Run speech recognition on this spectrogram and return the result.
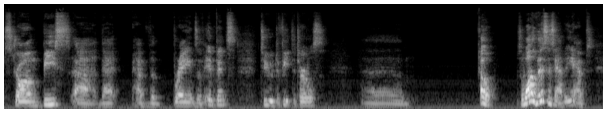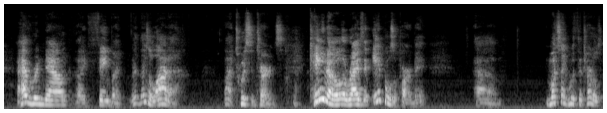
strong beasts uh, that have the brains of infants to defeat the turtles. Um, oh, so while this is happening, yeah, I have it written down like thing, but there- there's a lot of a lot of twists and turns. Kano arrives at April's apartment, um, much like with the turtles.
